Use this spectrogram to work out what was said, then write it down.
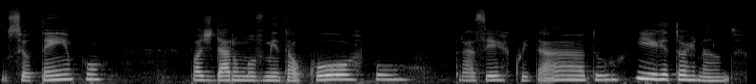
no seu tempo. Pode dar um movimento ao corpo, trazer cuidado e ir retornando.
